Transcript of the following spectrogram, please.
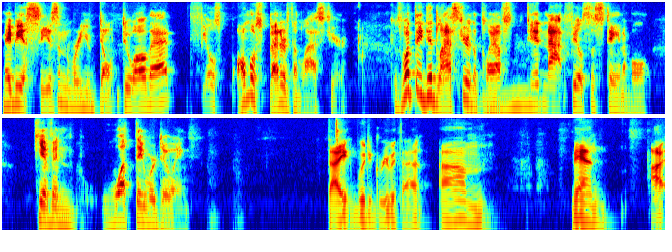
maybe a season where you don't do all that feels almost better than last year. Because what they did last year, the playoffs did not feel sustainable given what they were doing. I would agree with that. Um, man, I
